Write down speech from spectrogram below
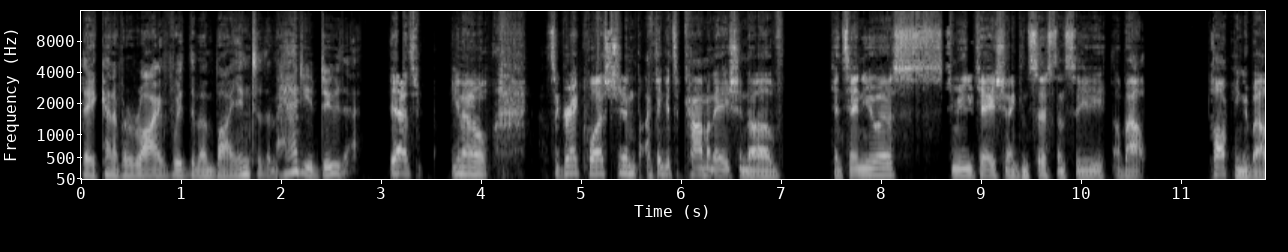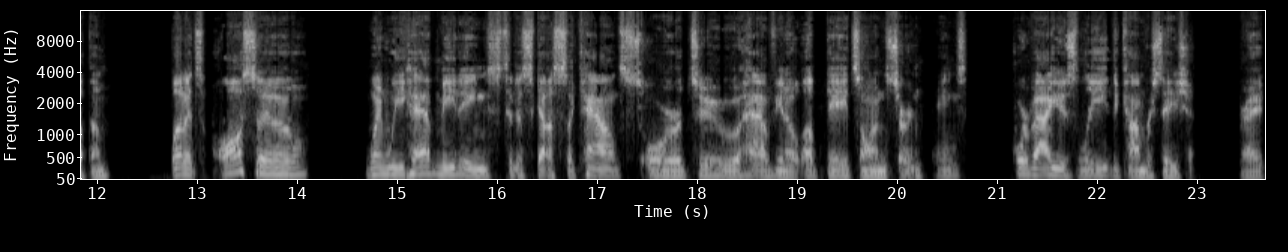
they kind of arrive with them and buy into them. How do you do that? Yeah, it's you know, it's a great question. I think it's a combination of continuous communication and consistency about talking about them. But it's also when we have meetings to discuss accounts or to have, you know, updates on certain things, core values lead the conversation, right?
